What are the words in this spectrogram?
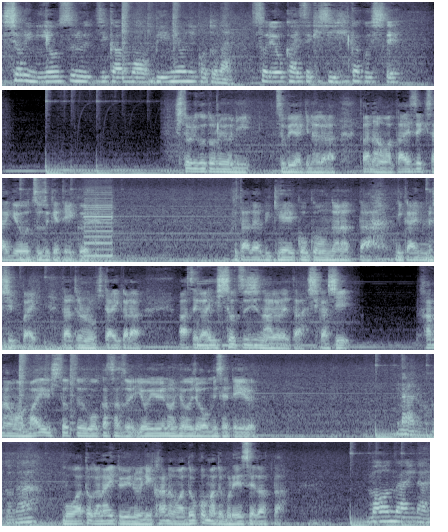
処理に要する時間も微妙に異なる。それを解析し比較して。独り言のようにつぶやきながらカナンは解析作業を続けていく。再び警告音が鳴った。2回目の失敗。立野の額から汗が一筋流れた。しかしカナンは眉一つ動かさず余裕の表情を見せている。なるほどな。もう後がないというのにカナンはどこまでも冷静だった。問題ない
